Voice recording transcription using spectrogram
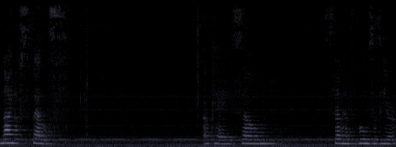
Nine of Spells. Okay, so Seven of Boons is here.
